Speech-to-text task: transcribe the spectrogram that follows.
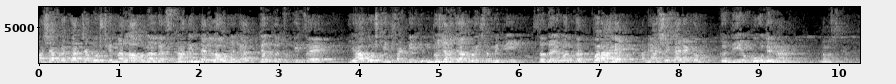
अशा प्रकारच्या गोष्टींना लावणं व्यसनाधीन त्यांना लावणं हे अत्यंत चुकीचं आहे. या गोष्टींसाठी हिंदू जनजागृती समिती सदैव तत्पर आहे आणि असे कार्यक्रम कधीही होऊ देणार नाही. नमस्कार.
